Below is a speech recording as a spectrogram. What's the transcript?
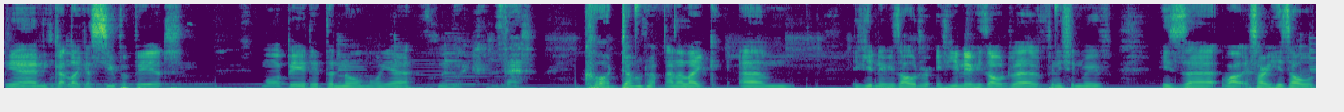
yeah, and he's got like a super beard, more bearded than normal. Yeah, And he's like, is that Cardona? And I like um, if you knew his old if you knew his old uh, finishing move, his uh, well, sorry, his old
